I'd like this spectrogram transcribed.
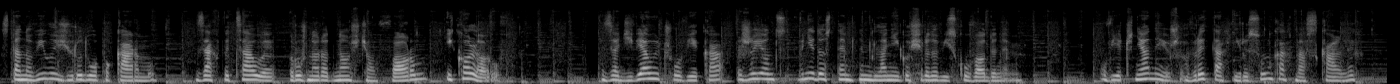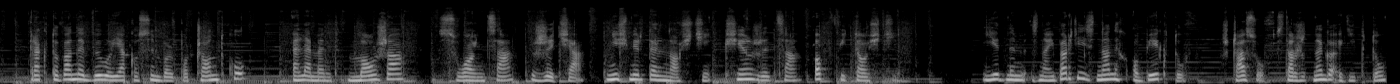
stanowiły źródło pokarmu, zachwycały różnorodnością form i kolorów. Zadziwiały człowieka, żyjąc w niedostępnym dla niego środowisku wodnym. Uwieczniane już w rytach i rysunkach naskalnych, traktowane były jako symbol początku, element morza, słońca, życia, nieśmiertelności, księżyca, obfitości, jednym z najbardziej znanych obiektów z czasów starożytnego Egiptu,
